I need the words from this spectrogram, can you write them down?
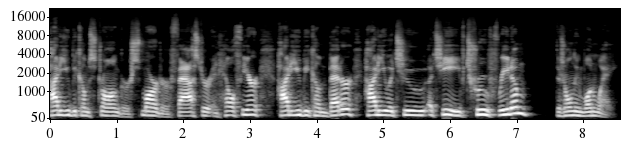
How do you become stronger, smarter, faster, and healthier? How do you become better? How do you achieve, true freedom? There's only one way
